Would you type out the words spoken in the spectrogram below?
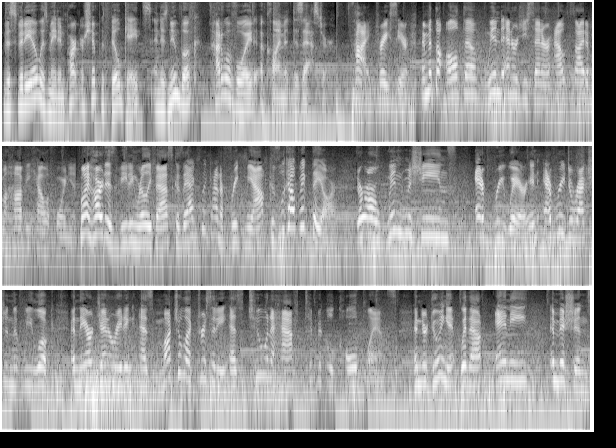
This video was made in partnership with Bill Gates and his new book, How to Avoid a Climate Disaster. Hi, Trace here. I'm at the Alta Wind Energy Center outside of Mojave, California. My heart is beating really fast because they actually kind of freak me out because look how big they are. There are wind machines everywhere, in every direction that we look, and they are generating as much electricity as two and a half typical coal plants. And they're doing it without any emissions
